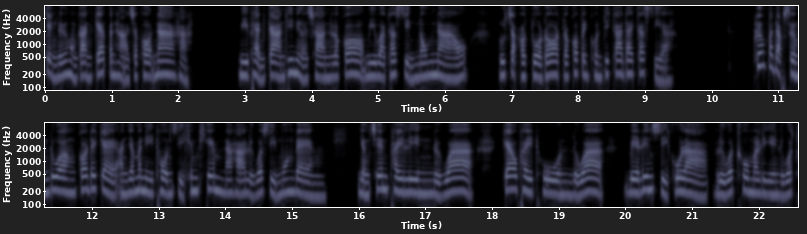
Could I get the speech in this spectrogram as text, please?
เก่งในเรื่องของการแก้ปัญหาเฉพาะหน้าค่ะ มีแผนการที่เหนือชั้น แล้วก็มีวาทศิลป์โน้มน้าว รู้จักเอาตัวรอด แล้วก็เป็นคนที่กล้าได้กล้าเสีย เครื่องประดับเสริมดวงก็ได้แก่อัญมณีโทนสีเข้มๆนะคะ หรือว่าสีม่วงแดง อย่างเช่นไพลิน หรือว่าแก้วไพทูลหรือว่าเบรินสีกุหลาบ หรือว่าโทมารีน หรือว่าโท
